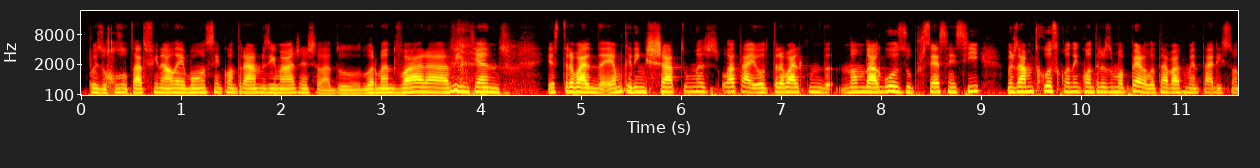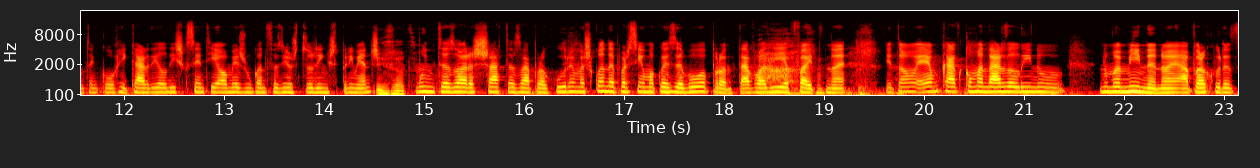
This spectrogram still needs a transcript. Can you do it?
depois o resultado final é bom se encontrarmos imagens, sei lá, do, do Armando Vara há 20 anos. Esse trabalho é um bocadinho chato, mas lá está, é outro trabalho que não me dá gozo o processo em si, mas dá muito gozo quando encontras uma pérola. Estava a comentar isso ontem com o Ricardo e ele diz que sentia o mesmo quando faziam os tesourinhos deprimentes Exato. muitas horas chatas à procura, mas quando aparecia uma coisa boa, pronto, estava o dia feito, não é? Então é um bocado como andares ali no, numa mina, não é? À procura de,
